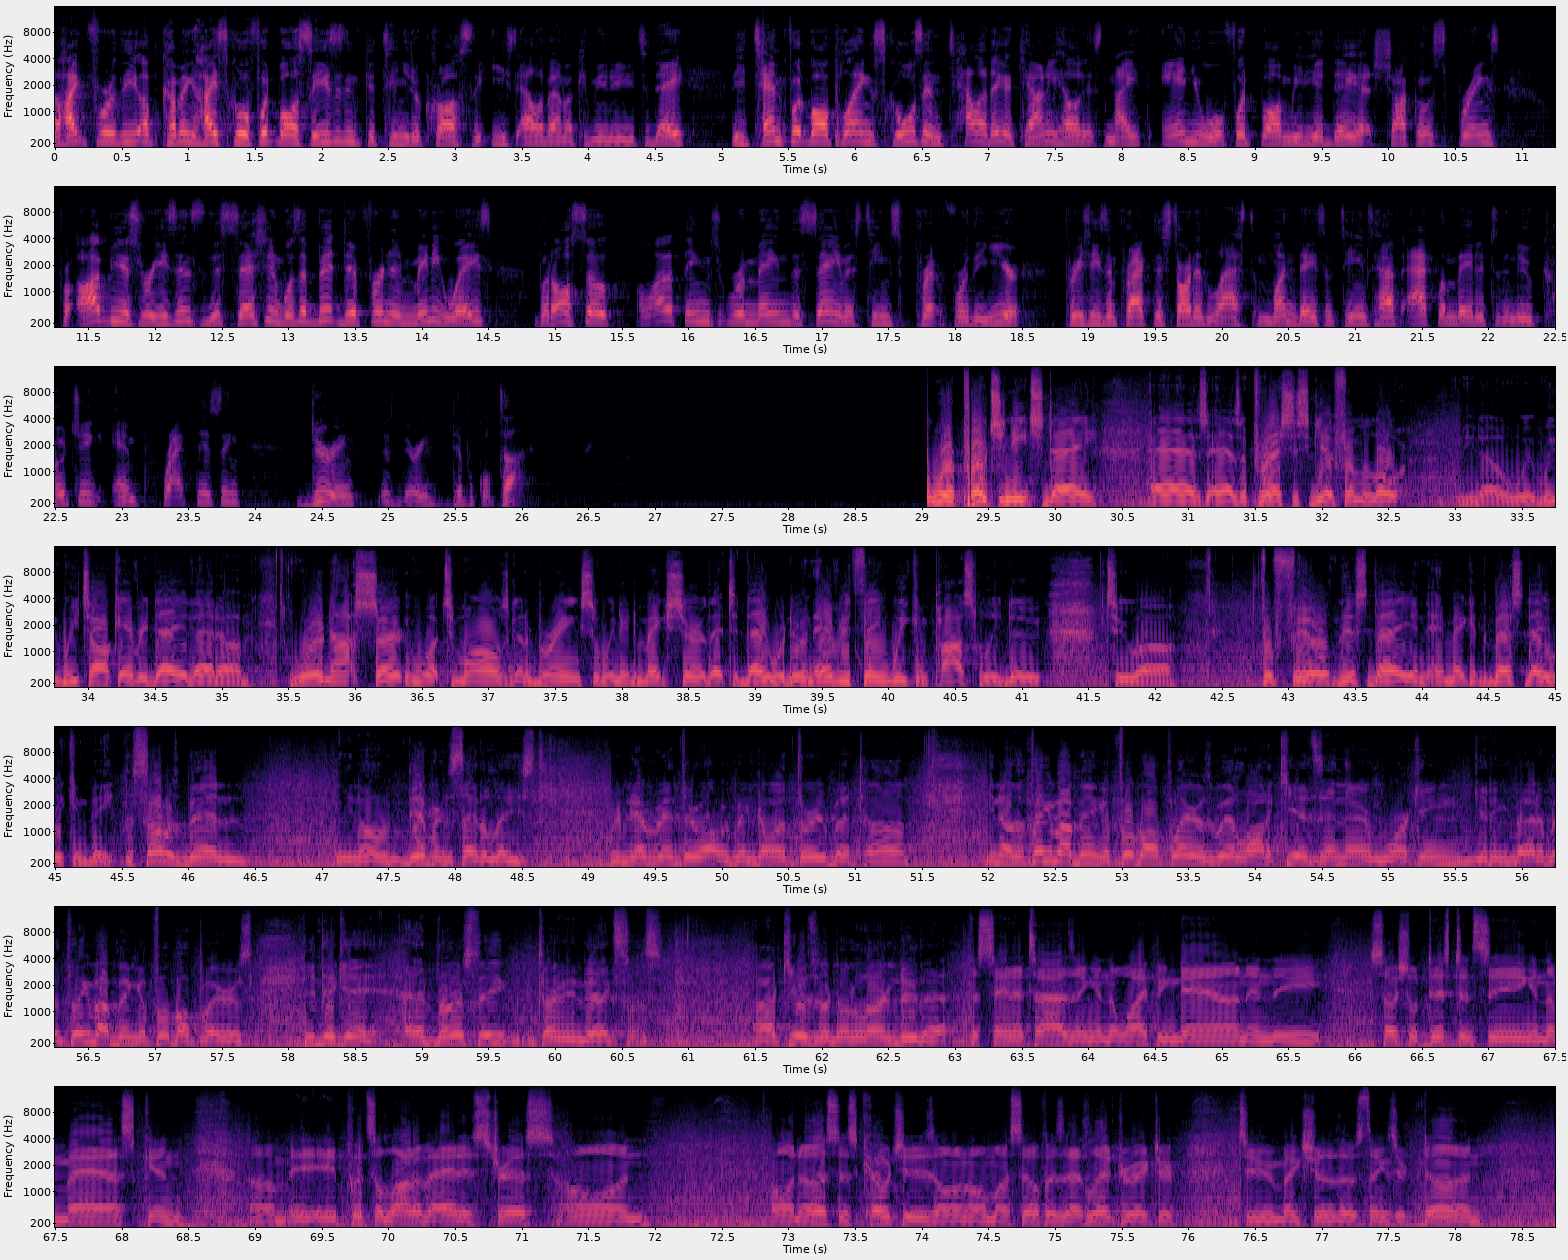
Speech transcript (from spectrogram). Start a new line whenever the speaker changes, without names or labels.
The hype for the upcoming high school football season continued across the East Alabama community today. The 10 football playing schools in Talladega County held its ninth annual football media day at Shocco Springs. For obvious reasons, this session was a bit different in many ways, but also a lot of things remain the same as teams prep for the year. Preseason practice started last Monday, so teams have acclimated to the new coaching and practicing during this very difficult time.
We're approaching each day as, as a precious gift from the Lord. You know, we, we, we talk every day that um, we're not certain what tomorrow is going to bring, so we need to make sure that today we're doing everything we can possibly do to uh, fulfill this day and, and make it the best day we can be.
The summer's been, you know, different to say the least. We've never been through what we've been going through, but um, you know, the thing about being a football player is we had a lot of kids in there working, getting better. But the thing about being a football player is you take adversity, turn it into excellence. Our kids are going to learn to do that.
The sanitizing and the wiping down and the social distancing and the mask, and um, it, it puts a lot of added stress on on us as coaches, on, on myself as athletic director, to make sure that those things are done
